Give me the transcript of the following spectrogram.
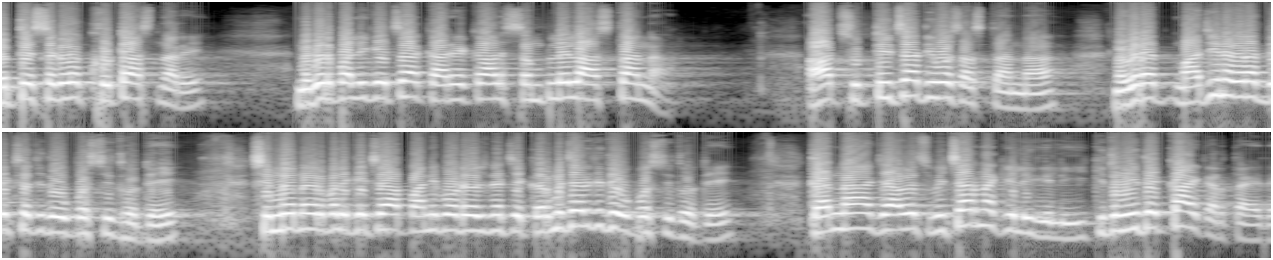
तर ते सगळं खोटं असणार आहे. नगरपालिकेचा कार्यकाळ संपलेला असताना आज सुट्टीचा दिवस असताना नगरा माजी नगराध्यक्ष तिथे उपस्थित होते. सिन्नर नगरपालिकेच्या पाणीपुरवठा योजनेचे कर्मचारी तिथे उपस्थित होते. त्यांना ज्यावेळेस विचारणा केली गेली की तुम्ही इथे काय करतायत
